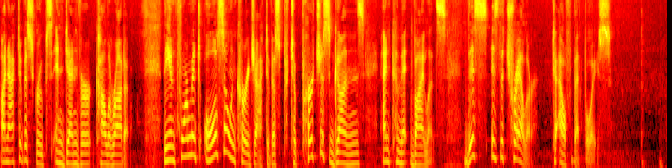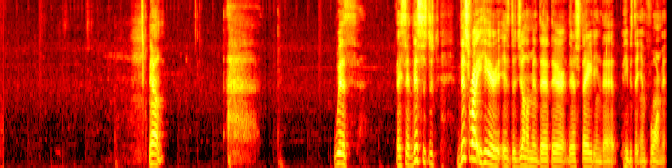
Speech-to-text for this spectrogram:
on activist groups in Denver, Colorado. The informant also encouraged activists to purchase guns and commit violence. This is the trailer to Alphabet Boys. Now, with they said this is the this right here is the gentleman that they're they're stating that he was the informant.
